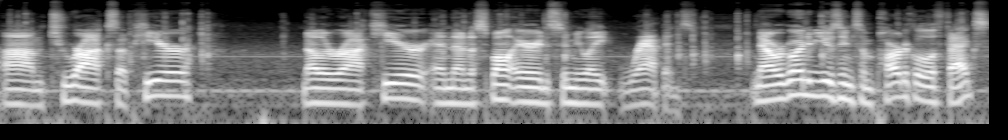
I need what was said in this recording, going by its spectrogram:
Um, two rocks up here, another rock here, and then a small area to simulate rapids. Now we're going to be using some particle effects,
